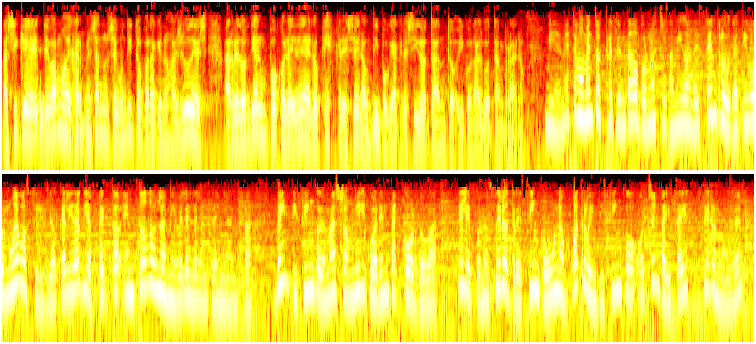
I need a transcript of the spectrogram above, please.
Así que te vamos a dejar pensando un segundito para que nos ayudes a redondear un poco la idea de lo que es crecer a un tipo que ha crecido tanto y con algo tan raro. Bien, este momento es presentado por nuestros amigos de Centro Educativo Nuevo Siglo, calidad y afecto en todos los niveles de la enseñanza. 25 de mayo 1040 Córdoba, teléfono 0351 425 8609.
